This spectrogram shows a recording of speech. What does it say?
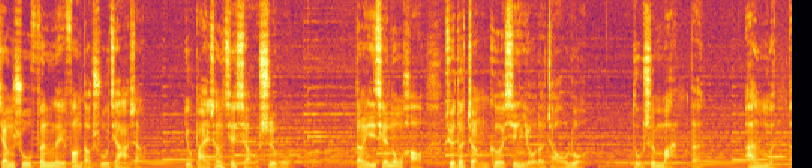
将书分类放到书架上，又摆上些小事物。等一切弄好，觉得整个心有了着落，都是满的，安稳的。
